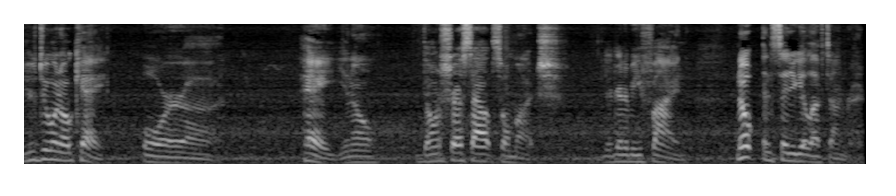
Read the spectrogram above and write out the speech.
you're doing okay, or. Uh, hey, you know, don't stress out so much. You're going to be fine. Nope, instead you get left on read.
